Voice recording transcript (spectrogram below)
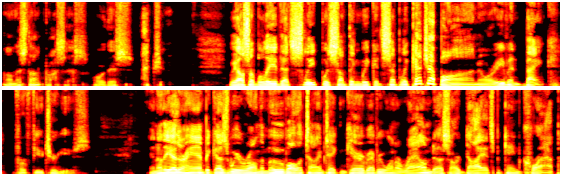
on this thought process or this action. We also believed that sleep was something we could simply catch up on or even bank for future use. And on the other hand, because we were on the move all the time, taking care of everyone around us, our diets became crap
